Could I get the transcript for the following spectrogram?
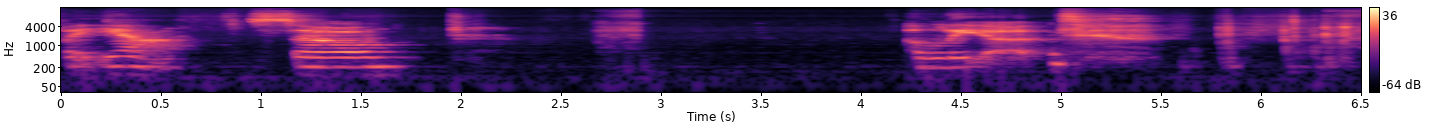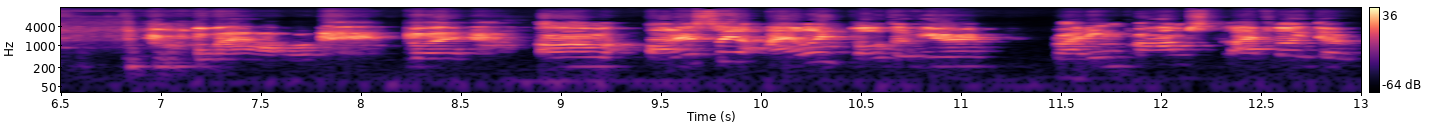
But yeah, so Aaliyah. wow. But um, honestly, I like both of your writing prompts. I feel like they're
